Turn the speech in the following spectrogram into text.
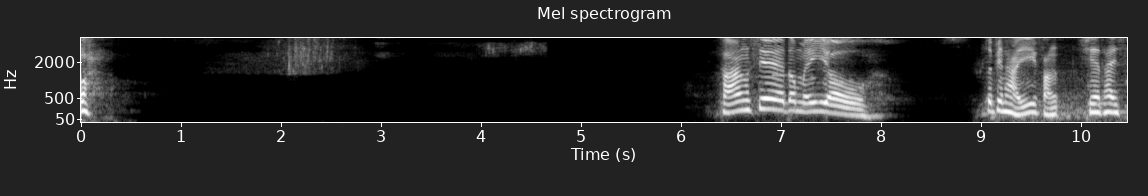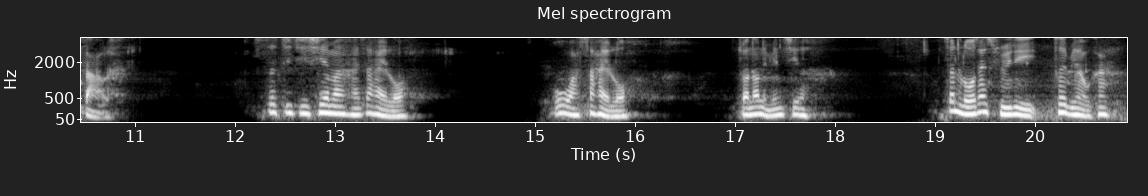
了。螃蟹都没有，这片海域螃蟹太少了。是寄居蟹吗？还是海螺？哇，是海螺，钻到里面去了。这螺在水里特别好看，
